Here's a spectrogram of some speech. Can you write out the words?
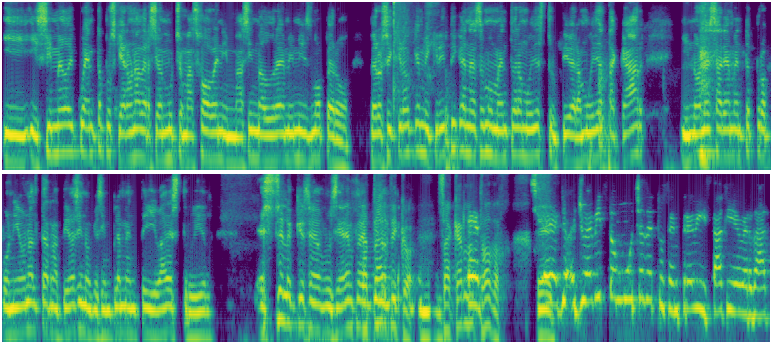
y, y sí me doy cuenta pues que era una versión mucho más joven y más inmadura de mí mismo, pero, pero sí creo que mi crítica en ese momento era muy destructiva, era muy de atacar y no necesariamente proponía una alternativa, sino que simplemente iba a destruir este lo que se me pusiera enfrente. Catártico, sacarlo todo. Sí. Eh, yo, yo, he visto muchas de tus entrevistas y de verdad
